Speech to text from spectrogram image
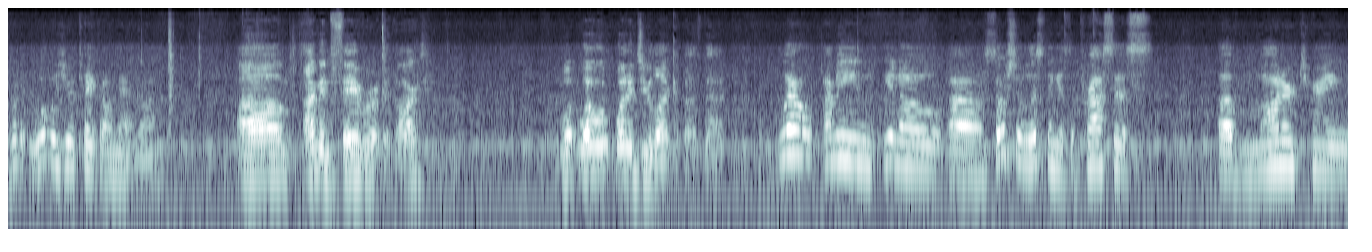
what what was your take on that, Ron? Um, I'm in favor of it, Art. What, what, what did you like about that? Well, I mean, you know, uh, social listening is the process of monitoring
